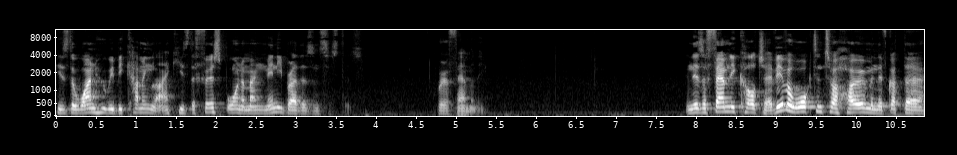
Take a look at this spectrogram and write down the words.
He's the one who we're becoming like. He's the firstborn among many brothers and sisters. We're a family. And there's a family culture. Have you ever walked into a home and they've got the.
